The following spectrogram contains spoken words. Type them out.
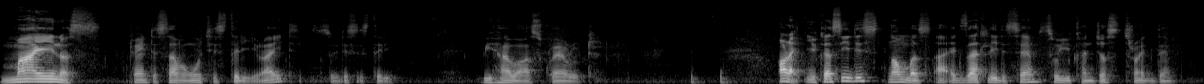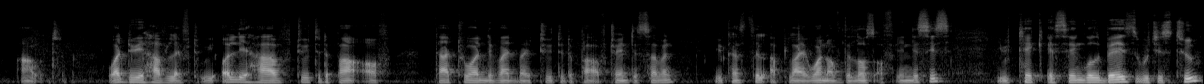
minus 27, which is 3, right? So this is 3. We have our square root. All right, you can see these numbers are exactly the same, so you can just strike them out. What do we have left? We only have 2 to the power of 31 divided by 2 to the power of 27. You can still apply one of the laws of indices. You take a single base, which is 2.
